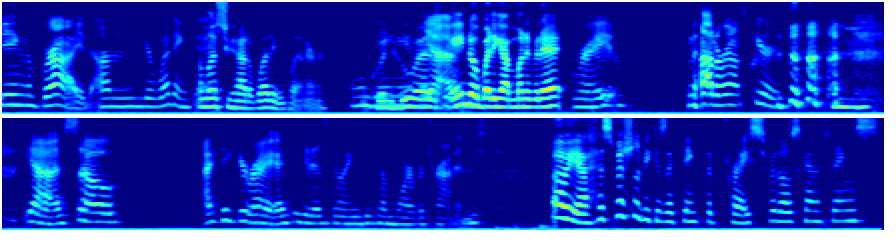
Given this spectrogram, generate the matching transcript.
being a bride on your wedding day. Unless you had a wedding planner. And When who has, Yeah. ain't nobody got money for that. Right? not around here. yeah, so I think you're right. I think it is going to become more of a trend. Oh yeah, especially because I think the price for those kind of things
